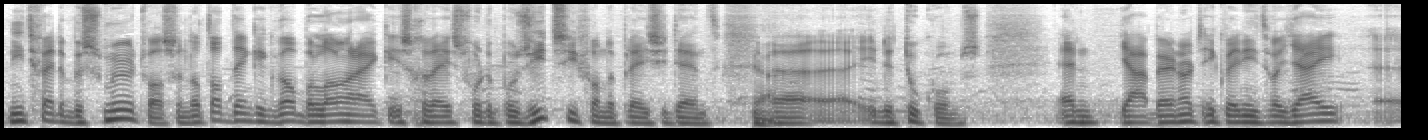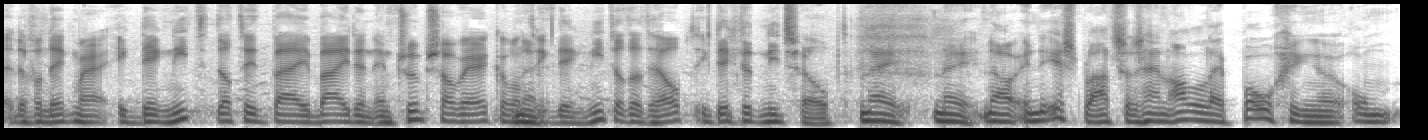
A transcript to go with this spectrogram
niet verder besmeurd was. En dat dat denk ik wel belangrijk is geweest voor de positie van de president ja. in de toekomst. En ja, Bernard, ik weet niet wat jij uh, ervan denkt, maar ik denk niet dat dit bij Biden en Trump zou werken. Want nee. ik denk niet dat het helpt. Ik denk dat het niets helpt. Nee, nee. Nou, in de eerste plaats, er zijn allerlei pogingen om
